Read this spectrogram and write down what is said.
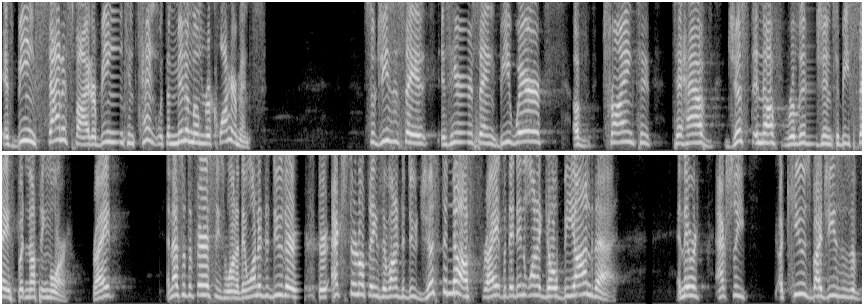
it's being satisfied or being content with the minimum requirements. So Jesus say, is here saying, beware of trying to, to have just enough religion to be safe, but nothing more, right? And that's what the Pharisees wanted. They wanted to do their, their external things, they wanted to do just enough, right? But they didn't want to go beyond that. And they were actually accused by Jesus of,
